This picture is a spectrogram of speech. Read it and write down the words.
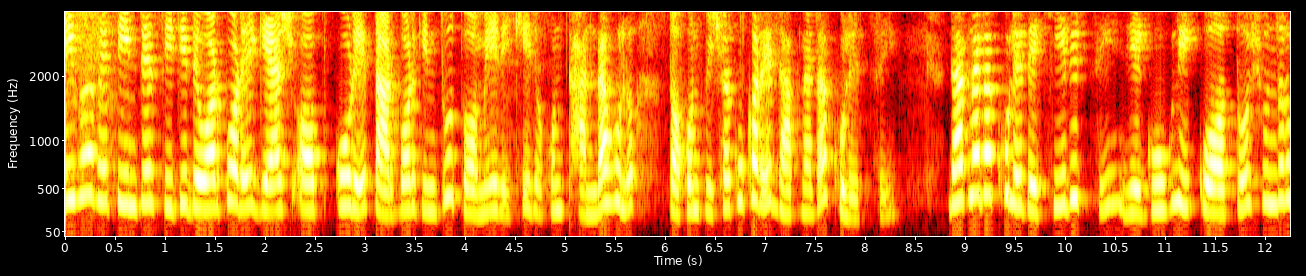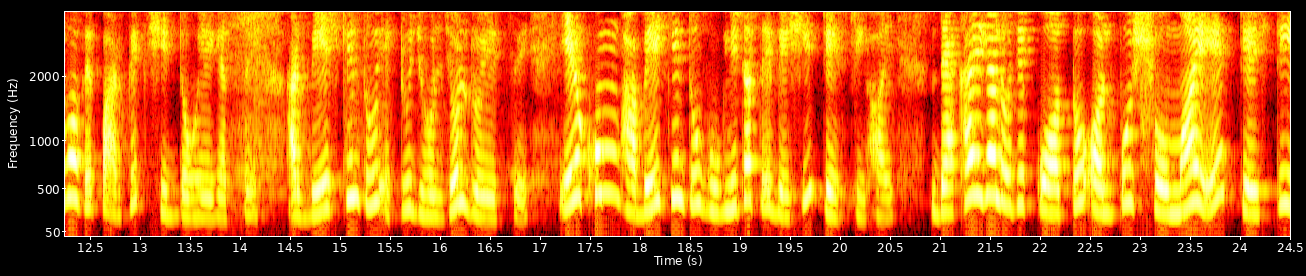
এইভাবে তিনটে সিটি দেওয়ার পরে গ্যাস অফ করে তারপর কিন্তু দমে রেখে যখন ঠান্ডা হলো, তখন প্রেশার কুকারের ঢাকনাটা খুলেছি। ঢাকনাটা খুলে দেখিয়ে দিচ্ছি যে ঘুগনি কত সুন্দরভাবে পারফেক্ট সিদ্ধ হয়ে গেছে। আর বেশ কিন্তু একটু ঝোলঝোল রয়েছে। এরকমভাবেই কিন্তু ঘুগনিটাতে বেশি টেস্টি হয়। দেখাই গেল যে কত অল্প সময়ে টেস্টি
